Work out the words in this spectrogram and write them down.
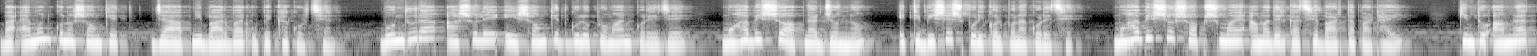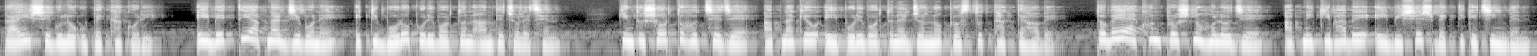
বা এমন কোনো সংকেত যা আপনি বারবার উপেক্ষা করছেন। বন্ধুরা, আসলে এই সংকেতগুলো প্রমাণ করে যে মহাবিশ্ব আপনার জন্য একটি বিশেষ পরিকল্পনা করেছে। মহাবিশ্ব সবসময় আমাদের কাছে বার্তা পাঠায় কিন্তু আমরা প্রায়ই সেগুলো উপেক্ষা করি। এই ব্যক্তি আপনার জীবনে একটি বড় পরিবর্তন আনতে চলেছেন। কিন্তু শর্ত হচ্ছে যে আপনাকেও এই পরিবর্তনের জন্য প্রস্তুত থাকতে হবে। তবে এখন প্রশ্ন হল যে আপনি কীভাবে এই বিশেষ ব্যক্তিকে চিনবেন?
